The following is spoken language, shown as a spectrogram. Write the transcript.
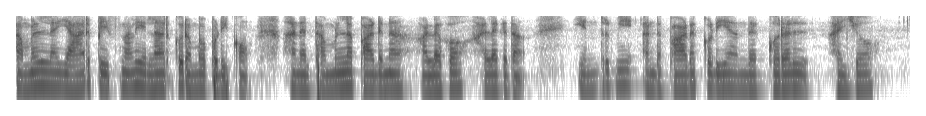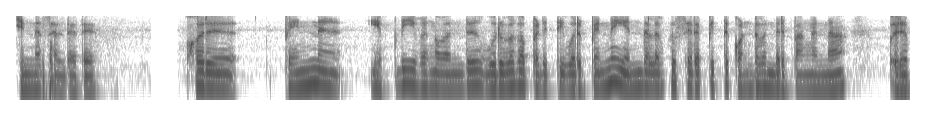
தமிழில் யார் பேசினாலும் எல்லாருக்கும் ரொம்ப பிடிக்கும். ஆனால் தமிழில் பாடினா அழகோ அழகு தான் என்றுமே அந்த பாடக்கூடிய அந்த குரல் ஐயோ என்ன சொல்கிறது ஒரு பெண்ணை எப்படி இவங்க வந்து உருவகப்படுத்தி ஒரு பெண்ணை எந்த அளவுக்கு சிறப்பித்து கொண்டு வந்திருப்பாங்கன்னா ஒரு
